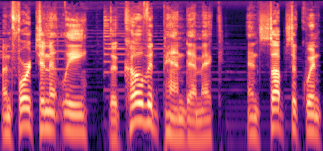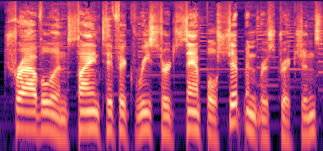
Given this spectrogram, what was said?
Unfortunately, the COVID pandemic and subsequent travel and scientific research sample shipment restrictions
